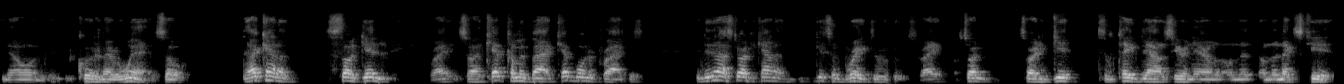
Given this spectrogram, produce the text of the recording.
You know, and, and quitters never win. So that kind of sunk into me, right? So I kept coming back, kept going to practice, and then I started to kind of get some breakthroughs, right? Started started to get some takedowns here and there on, on the on the next kid,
